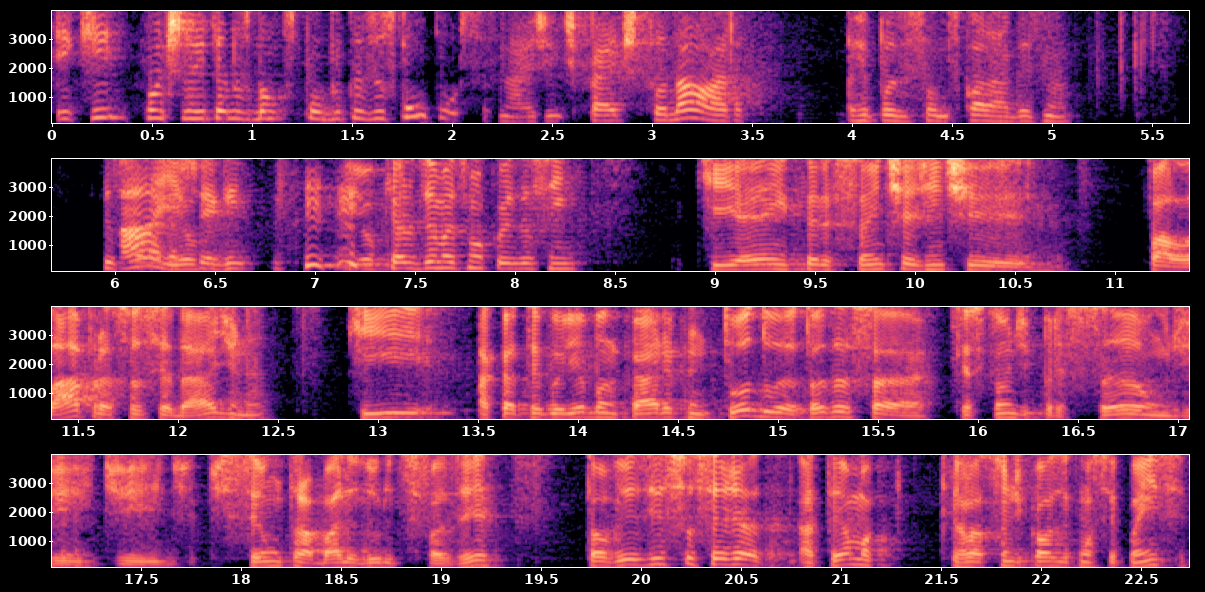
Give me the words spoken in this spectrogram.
e que continue tendo os bancos públicos e os concursos, né? A gente pede toda hora a reposição dos colegas, né? Que os ah, eu, cheguem. eu quero dizer mais uma coisa assim, que é interessante a gente falar para a sociedade, né? que a categoria bancária, com todo, toda essa questão de pressão, de, de, de, ser um trabalho duro de se fazer, talvez isso seja até uma relação de causa e consequência,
